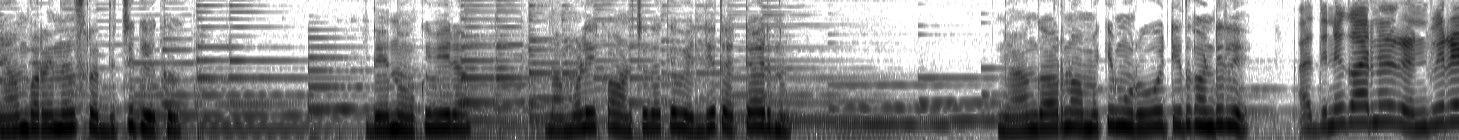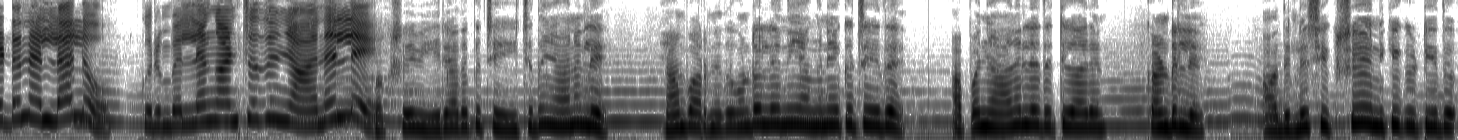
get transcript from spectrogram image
ഞാൻ പറയുന്നത് ശ്രദ്ധിച്ചു കേക്ക്. ദേ നോക്ക് വീര നമ്മൾ ഈ കാണിച്ചതൊക്കെ വലിയ തെറ്റായിരുന്നു. ഞാൻ കാരണം അമ്മയ്ക്ക് മുറിവ് പറ്റിയത് കണ്ടില്ലേ? അതിന് കാരണം രൺവീരേട്ടൻ അല്ലല്ലോ കുറുമ്പെല്ലാം കാണിച്ചത് ഞാനല്ലേ. പക്ഷേ വീര അതൊക്കെ ചെയ്യിച്ചത് ഞാനല്ലേ. ഞാൻ പറഞ്ഞത് കൊണ്ടല്ലേ നീ അങ്ങനെയൊക്കെ ചെയ്തേ? അപ്പൊ ഞാനല്ലേ തെറ്റുകാരൻ? കണ്ടില്ലേ? അതിന്റെ ശിക്ഷ എനിക്ക് കിട്ടിയത്.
